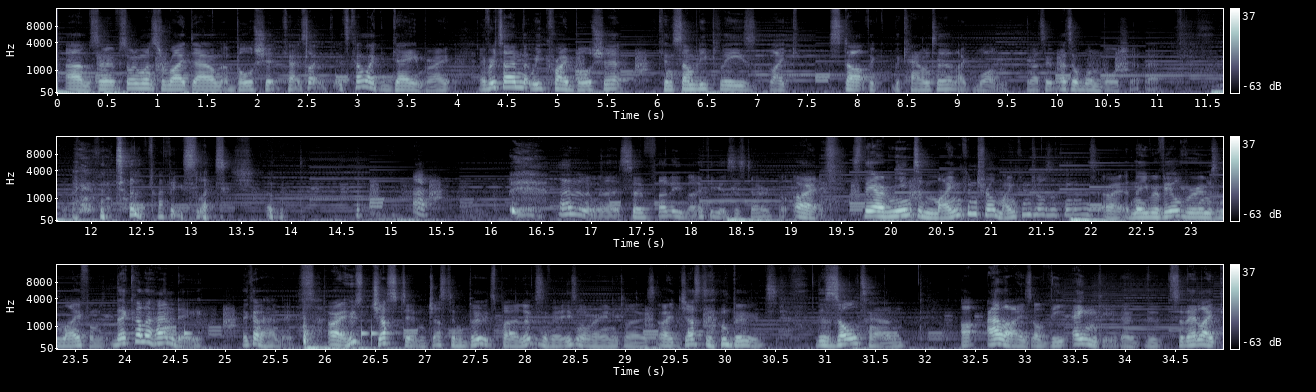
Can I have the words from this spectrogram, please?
Um, so if someone wants to write down a bullshit, it's like it's kind of like a game, right? Every time that we cry bullshit, can somebody please like start the, the counter like one? That's a, that's a one bullshit there. Telepathic slugs. I don't know why that's so funny, but I think it's hysterical. Alright, so they are immune to mind control. Mind control's a thing in? Alright, and they reveal rooms and life forms. They're kind of handy. They're kind of handy. Alright, who's Justin? Justin Boots, by the looks of it. He's not wearing any clothes. Alright, Justin Boots. The Zoltan are allies of the Engi. They're, the so they're like,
